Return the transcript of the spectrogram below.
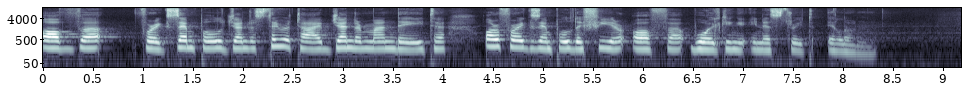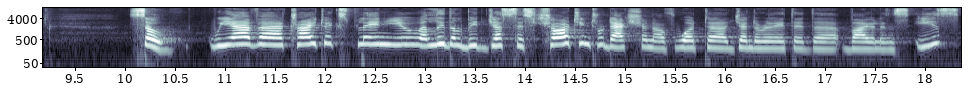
of, uh, for example, gender stereotype, gender mandate, uh, or, for example, the fear of uh, walking in a street alone. So, we have uh, tried to explain you a little bit, just a short introduction of what uh, gender-related uh, violence is.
